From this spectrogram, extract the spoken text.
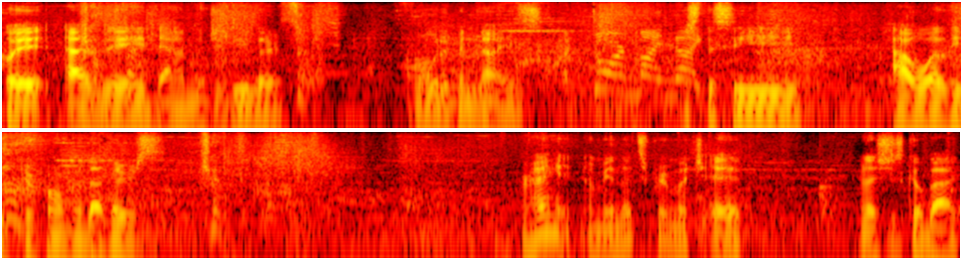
put as a damage dealer, it would have been nice. Just to see how well he'd perform with others. Right, I mean that's pretty much it. Let's just go back.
